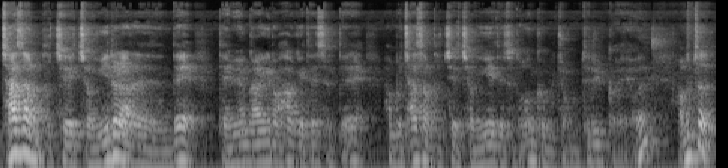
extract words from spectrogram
자산 부채의 정의를 알아야 되는데 대면 강의로 하게 됐을 때 한번 자산 부채의 정의에 대해서도 언급을 좀 드릴 거예요. 아무튼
